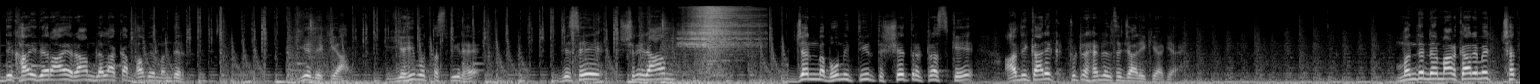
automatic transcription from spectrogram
दिखाई दे रहा है रामलला का भव्य मंदिर। ये देखिए आप। यही वो तस्वीर है, जिसे श्री राम जन्मभूमि तीर्थ क्षेत्र ट्रस्ट के आधिकारिक ट्विटर हैंडल से जारी किया गया है। मंदिर निर्माण कार्य में छत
